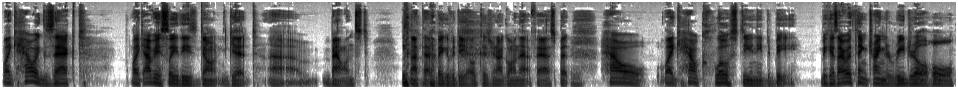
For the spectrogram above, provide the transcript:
like how exact, like obviously these don't get uh, balanced. It's not that big of a deal because you're not going that fast. But how, like, how close do you need to be? Because I would think trying to re-drill a hole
